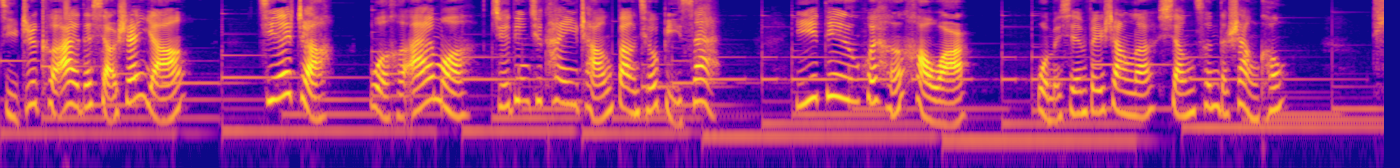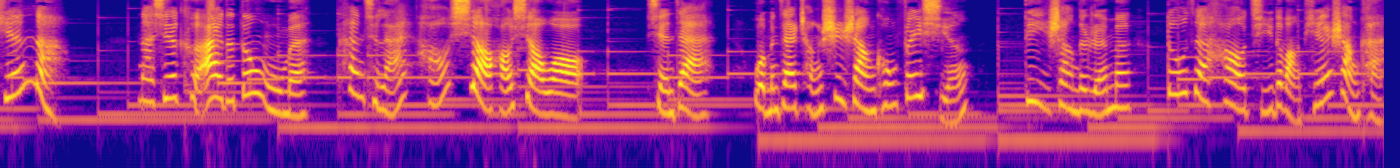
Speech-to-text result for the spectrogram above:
几只可爱的小山羊。接着，我和艾莫。决定去看一场棒球比赛，一定会很好玩。我们先飞上了乡村的上空。天哪，那些可爱的动物们看起来好小好小哦！现在我们在城市上空飞行，地上的人们都在好奇地往天上看，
